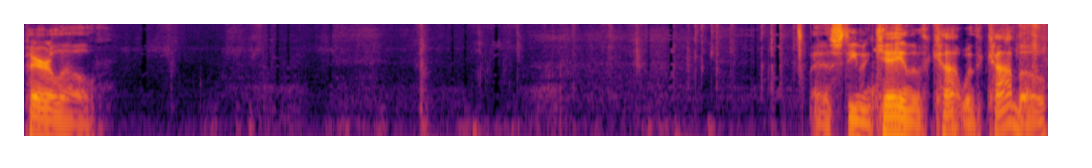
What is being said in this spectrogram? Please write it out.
parallel. As Stephen K. in the with the combo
